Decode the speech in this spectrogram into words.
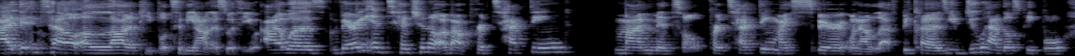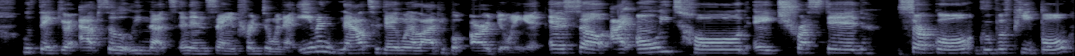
I didn't tell a lot of people, to be honest with you. I was very intentional about protecting my mental, protecting my spirit when I left because you do have those people who think you're absolutely nuts and insane for doing that. Even now, today, when a lot of people are doing it. And so I only told a trusted circle, group of people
